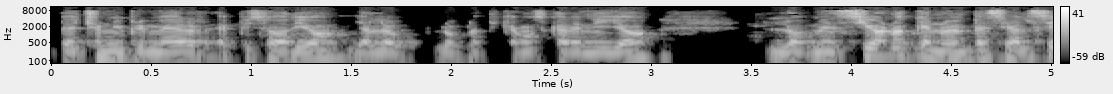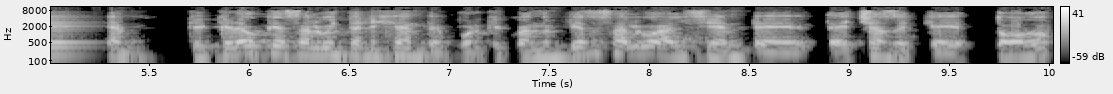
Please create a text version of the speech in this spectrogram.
de hecho, en mi primer episodio, ya lo, lo platicamos Karen y yo, lo menciono que no empecé al 100, que creo que es algo inteligente, porque cuando empiezas algo al 100 te, echas de que todo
